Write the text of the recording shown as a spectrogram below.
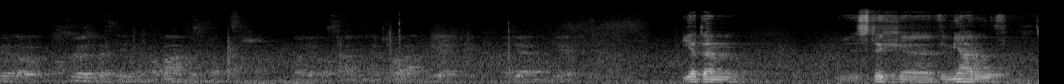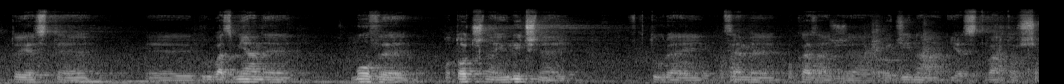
például a közbeszédnek a változtatása Magyarországon, a család érték, a gyermek érték. Jeden z tych e, wymiarów to jest próba zmiany mowy potocznej, ulicznej, w której chcemy pokazać, że rodzina jest wartością.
